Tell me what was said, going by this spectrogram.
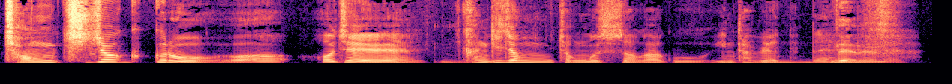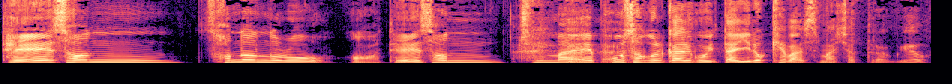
정치적으로 어, 제 강기정 정무수석하고 인터뷰했는데 네네네. 대선 선언으로 어, 대선 출마에 포석을 깔고 있다 이렇게 말씀하셨더라고요.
